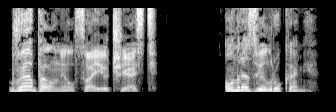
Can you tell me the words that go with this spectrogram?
выполнил свою часть». Он развел руками.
